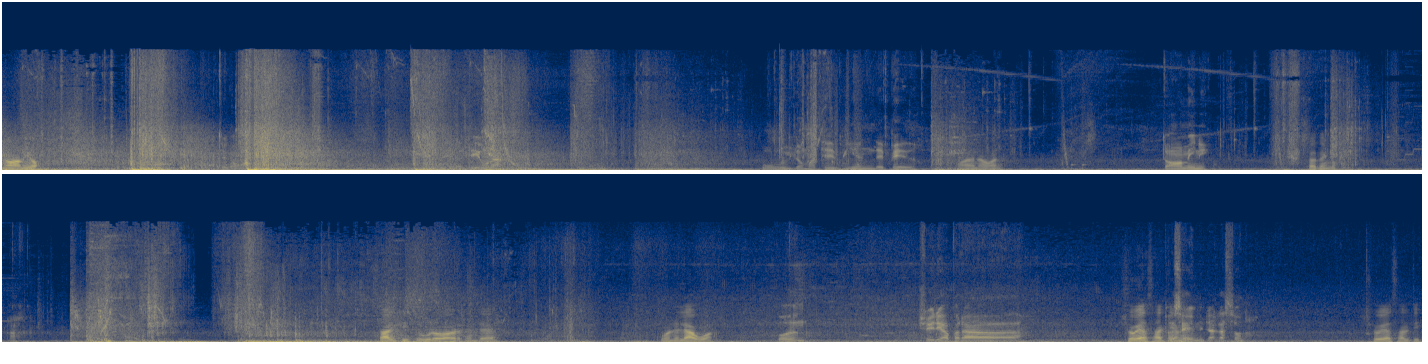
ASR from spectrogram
No, amigo. Uy, lo maté bien de pedo. Bueno, bueno. Toma mini. Ya tengo. Ah. Salti seguro va a haber gente, eh. Con el agua. Vos- Yo iría para. Yo voy a Salti, No sé, mirá la zona. Yo voy a Salti.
